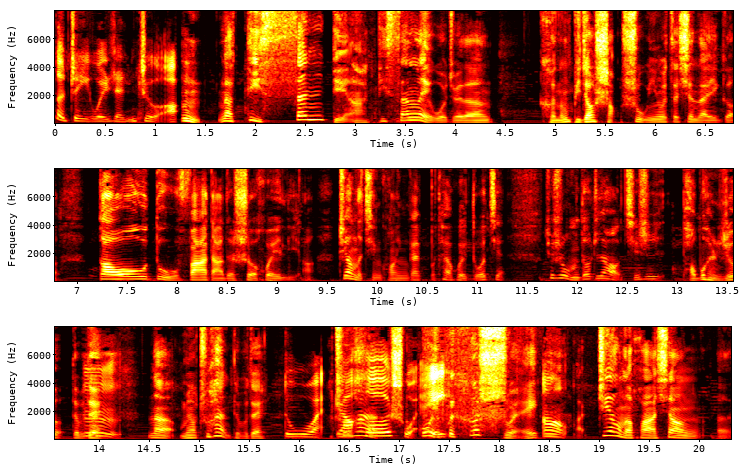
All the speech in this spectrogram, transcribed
的这一位忍者。嗯，那第三点啊，第三类，我觉得可能比较少数，因为在现在一个高度发达的社会里啊，这样的情况应该不太会多见。就是我们都知道，其实跑步很热，对不对？嗯，那我们要出汗，对不对？对，要出汗喝水。会会喝水嗯，啊。这样的话，像呃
